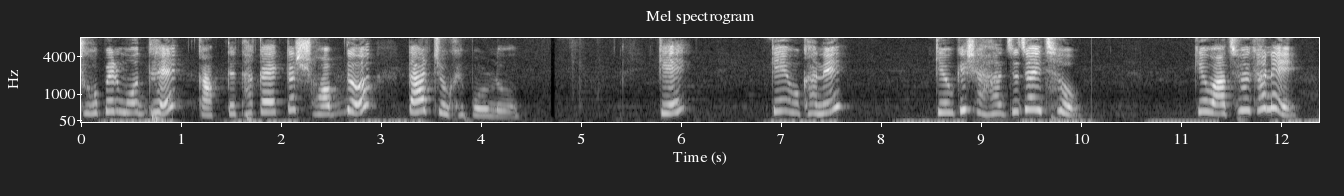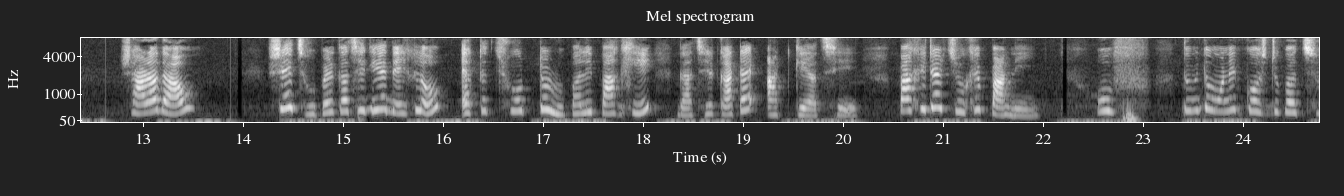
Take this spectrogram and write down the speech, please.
ঝোপের মধ্যে কাঁপতে থাকা একটা শব্দ তার চোখে পড়ল। কে? কে ওখানে? কেউ কি সাহায্য চাইছো? কেউ আছো এখানে? সাড়া দাও। সে ঝোপের কাছে গিয়ে দেখল একটা ছোট্ট রূপালী পাখি গাছের কাঁটায় আটকে আছে। পাখিটার চোখে পানি। উফ তুমি তো অনেক কষ্ট পাচ্ছ।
